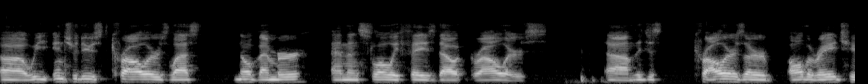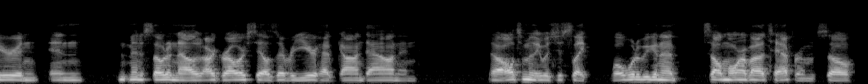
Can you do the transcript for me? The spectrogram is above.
Uh, we introduced crawlers last November, and then slowly phased out growlers. Um, they just crawlers are all the rage here in in Minnesota now. Our growler sales every year have gone down, and uh, ultimately it was just like, well, what are we gonna sell more about a tap room? So,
